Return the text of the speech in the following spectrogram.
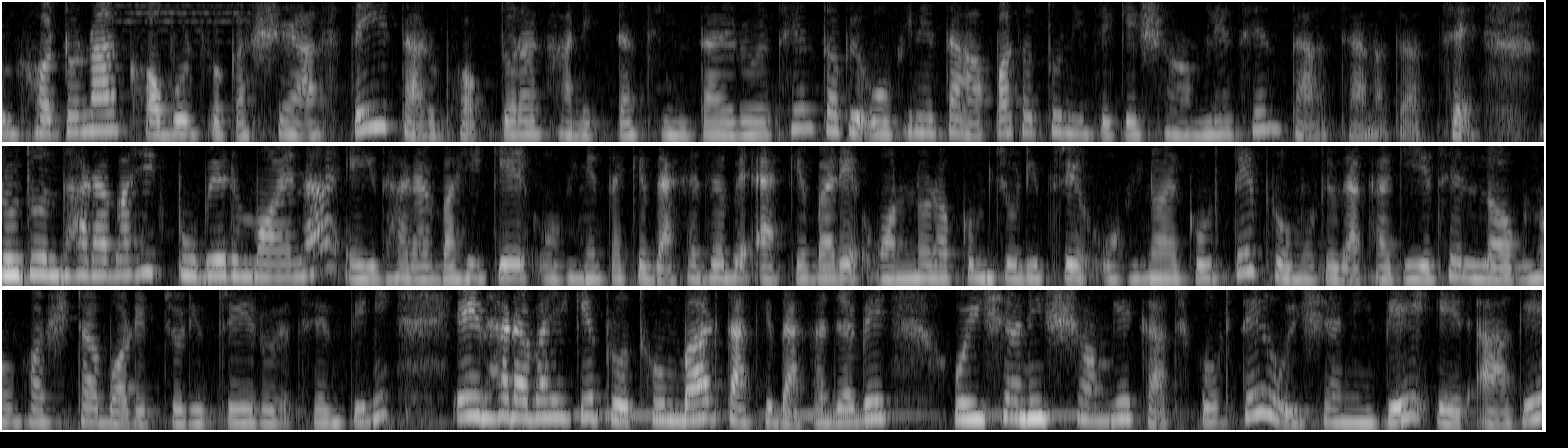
দুর্ঘটনার খবর প্রকাশ্যে আসতেই তার ভক্তরা খানিকটা চিন্তায় রয়েছেন, তবে অভিনেতা আপাতত নিজেকে সামলেছেন তা জানা যাচ্ছে। নতুন ধারাবাহিক পুবের ময়না, এই ধারাবাহিকে অভিনেতাকে দেখা যাবে একেবারে অন্যরকম চরিত্রে অভিনয় করতে। প্রমোতে দেখা গিয়েছে লগ্ন ভষ্টা বরের চরিত্রে রয়েছেন তিনি। এই ধারাবাহিকে প্রথমবার তাকে দেখা যাবে ঐশানীর সঙ্গে কাজ করতে। ঐশানী দে এর আগে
